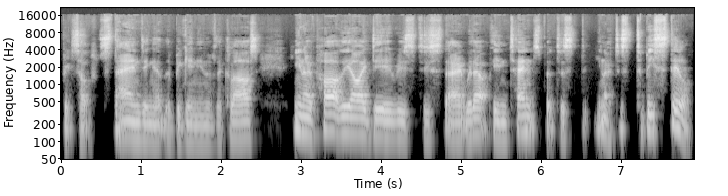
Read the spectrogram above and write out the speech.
for example standing at the beginning of the class. You know part of the idea is to stand without being tense but just you know just to be still.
